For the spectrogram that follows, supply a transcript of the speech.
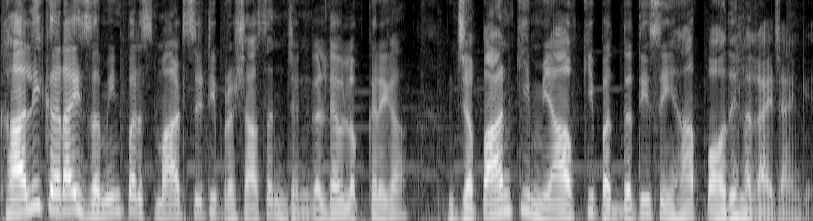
खाली कराई ज़मीन पर स्मार्ट सिटी प्रशासन जंगल डेवलप करेगा। जापान की म्याव की पद्धति से यहाँ पौधे लगाए जाएँगे।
